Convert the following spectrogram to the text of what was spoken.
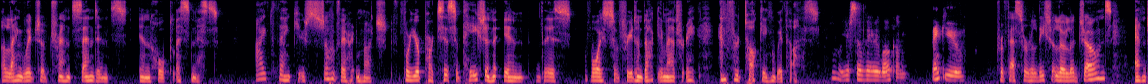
a language of transcendence in hopelessness. I thank you so very much for your participation in this Voice of Freedom documentary and for talking with us. Oh, you're so very welcome. Thank you. Professor Alisha Lola Jones and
